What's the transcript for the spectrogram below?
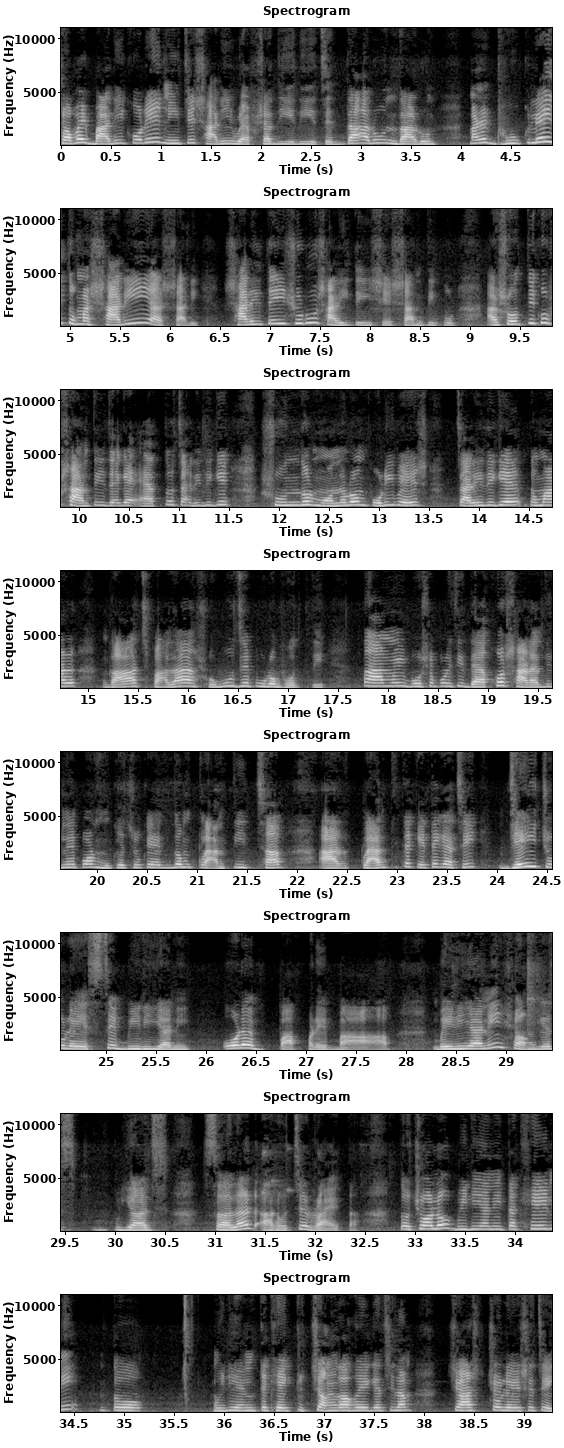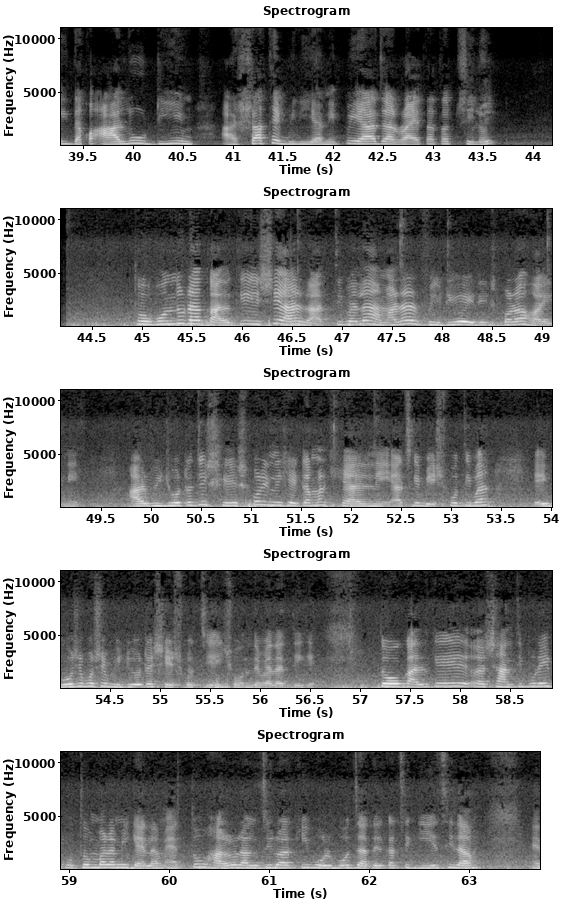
সবাই বাড়ি করে নিচে শাড়ির ব্যবসা দিয়ে দিয়েছে। দারুণ দারুণ। মানে ঢুকলেই তোমার শাড়ি আর শাড়ি। শাড়িতেই শুরু, শাড়িতেই শেষ শান্তিপুর। আর সত্যি খুব শান্তির জায়গায় এত চারিদিকে সুন্দর মনোরম পরিবেশ, চারিদিকে তোমার গাছপালা, সবুজে পুরো ভর্তি। তা আমি বসে পড়েছি, দেখো সারাদিনের পর মুখে চোখে একদম ক্লান্তির ছাপ, আর ক্লান্তিটা কেটে গেছে, যেই চলে এসছে বিরিয়ানি। ওরে বাপরে বাপ! বিরিয়ানি, সঙ্গে পেঁয়াজ স্যালাড আর হচ্ছে রায়তা। তো চলো বিরিয়ানিটা খেয়ে নিই তো বিরিয়ানিটা খেয়ে একটু চাঙ্গা হয়ে গেছিলাম। চাষ চলে এসেছে। এই দেখো, আলু, ডিম আর সাথে বিরিয়ানি। পেঁয়াজ আর রায়তা তো ছিলই। তো বন্ধুরা, কালকে এসে আর রাত্রিবেলা আমার আর ভিডিও এডিট করা হয়নি। আর ভিডিওটা যে শেষ করিনি, সেটা আমার খেয়াল নেই। আজকে বৃহস্পতিবার এই বসে বসে ভিডিওটা শেষ করছি এই সন্ধেবেলার দিকে। তো কালকে শান্তিপুরেই প্রথমবার আমি গেলাম। এত ভালো লাগছিল আর কি বলব, যাদের কাছে গিয়েছিলাম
